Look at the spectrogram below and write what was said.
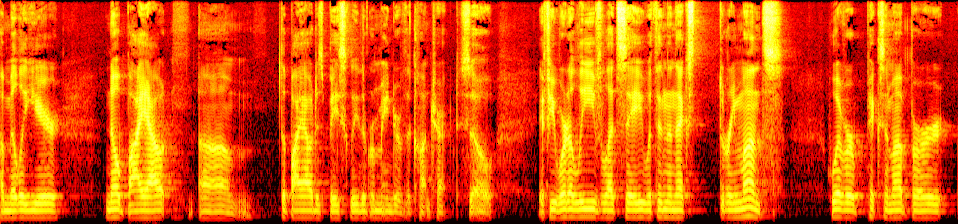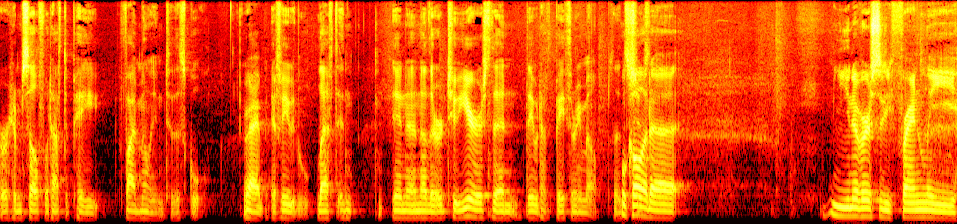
a mill a year. No buyout. Um, the buyout is basically the remainder of the contract. So, if you were to leave, let's say within the next three months, whoever picks him up or or himself would have to pay five million to the school. Right. If he left in in another two years, then they would have to pay three mil. So We'll call it a university friendly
